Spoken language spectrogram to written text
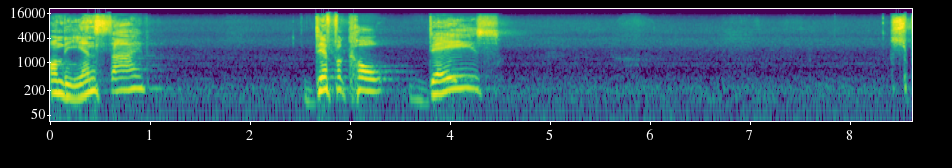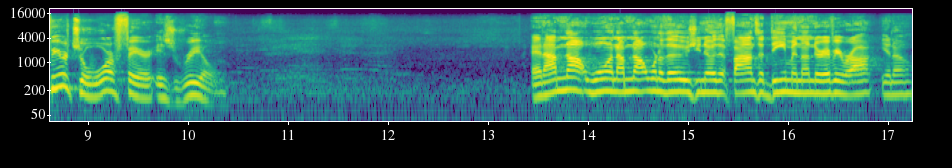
on the inside, difficult days. Spiritual warfare is real. And I'm not one, I'm not one of those, you know, that finds a demon under every rock, you know.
